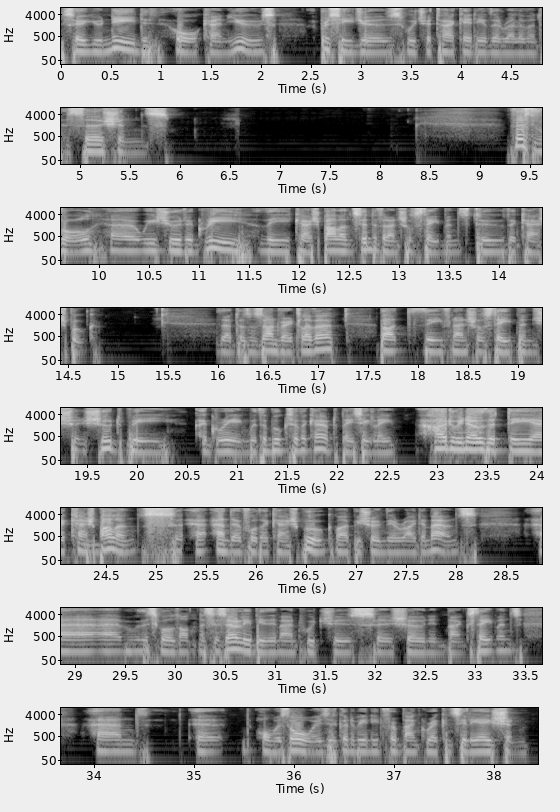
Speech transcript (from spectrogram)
So you need or can use procedures which attack any of the relevant assertions. First of all, uh, we should agree the cash balance in the financial statements to the cash book. That doesn't sound very clever, but the financial statement sh should be agreeing with the books of account, basically. How do we know that the uh, cash balance uh, and therefore the cash book might be showing the right amounts? Uh, this will not necessarily be the amount which is uh, shown in bank statements, and uh, almost always there's going to be a need for bank reconciliation.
